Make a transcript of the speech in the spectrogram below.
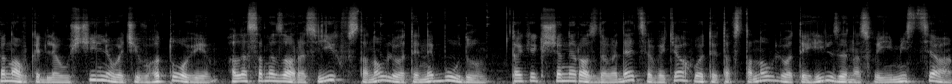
Канавки для ущільнювачів готові, але саме зараз їх встановлювати не буду, так як ще не раз доведеться витягувати та встановлювати гільзи на свої місця.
